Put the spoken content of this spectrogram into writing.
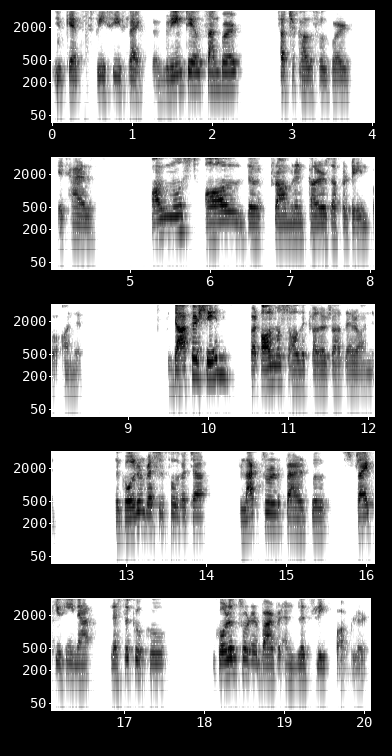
You get species like the green-tailed sunbird, such a colorful bird. It has almost all the prominent colors of a rainbow on it. Darker shades, but almost all the colors are there on it. The golden-breasted fulvetta, black-throated parrotbill, striped yuhina, lesser cuckoo, golden-throated barbet, and Blyth's leaf warbler.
